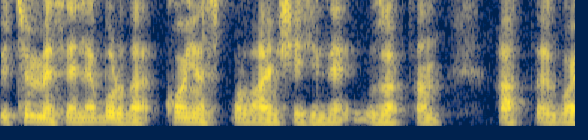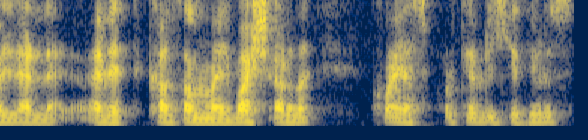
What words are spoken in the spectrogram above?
bütün mesele burada. Konya Spor da aynı şekilde uzaktan attığı gollerle evet kazanmayı başardı. Konya Spor tebrik ediyoruz.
